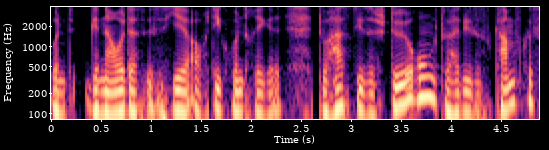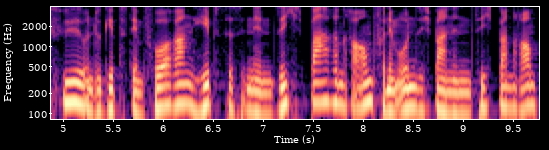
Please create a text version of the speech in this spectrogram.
und genau das ist hier auch die Grundregel. Du hast diese Störung, du hast dieses Kampfgefühl und du gibst dem Vorrang, hebst es in den sichtbaren Raum, von dem unsichtbaren in den sichtbaren Raum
